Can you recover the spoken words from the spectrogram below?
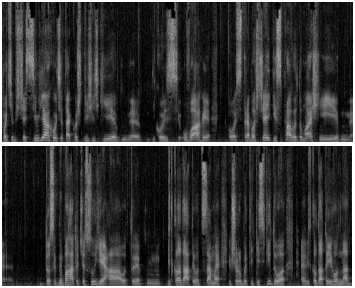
Потім ще сім'я хоче також трішечки е, якоїсь уваги. Ось треба ще якісь справи домашні і. е, Досить небагато часу є, а от е, відкладати, от саме якщо робити якесь відео, е, відкладати його на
